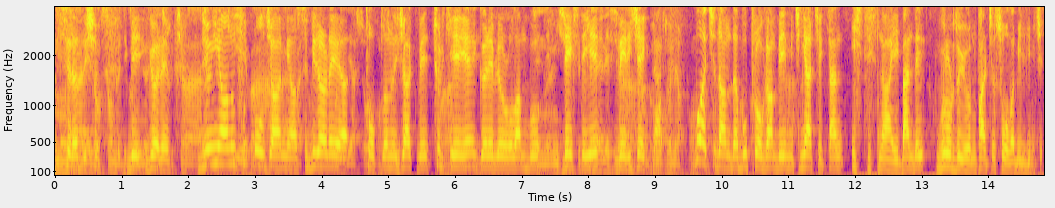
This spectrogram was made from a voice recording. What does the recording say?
sıra dışı bir görev. Dünyanın futbol camiası bir araya toplanacak ve Türkiye'ye görevli olan bu desteği verecekler. Bu açıdan da bu program benim için gerçekten istisnai. Ben de gurur duyuyorum parçası olabildiğim için.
